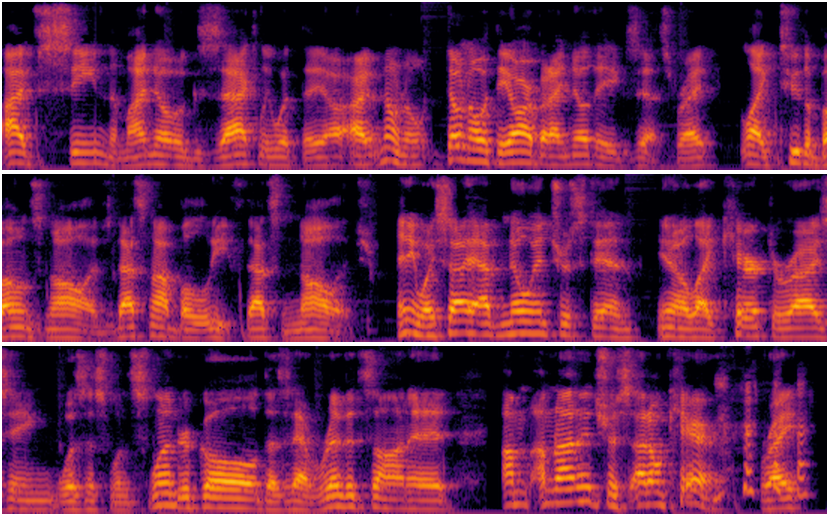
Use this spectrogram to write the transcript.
I've seen them. I know exactly what they are. I no no don't know what they are, but I know they exist, right? Like to the bones knowledge. That's not belief. That's knowledge. Anyway, so I have no interest in you know like characterizing. Was this one cylindrical? Does it have rivets on it? I'm I'm not interested. I don't care, right?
